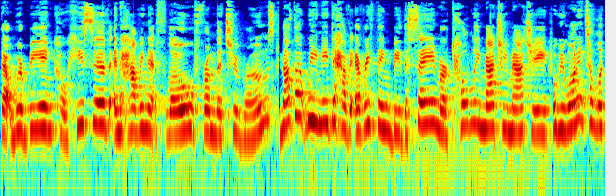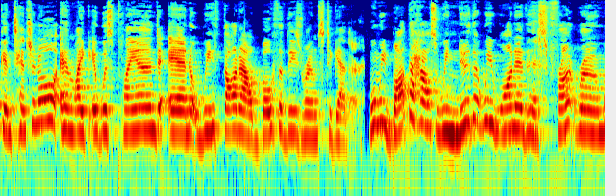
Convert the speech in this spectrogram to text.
that we're being cohesive and having it flow from the two rooms. Not that we need to have everything be the same or totally matchy matchy, but we want it to look intentional and like it was planned and we thought out both of these rooms together. When we bought the house, we knew that we wanted this front room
